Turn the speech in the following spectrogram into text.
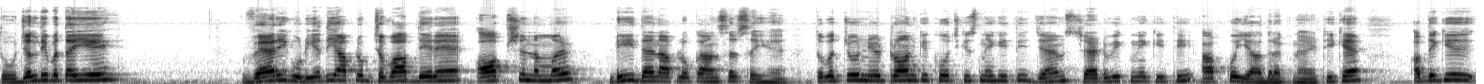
तो जल्दी बताइए। वेरी गुड यदि आप लोग जवाब दे रहे हैं ऑप्शन नंबर डी देन आप लोग का आंसर सही है। तो बच्चों, न्यूट्रॉन की खोज किसने की थी? जेम्स चैडविक ने की थी। आपको याद रखना है, ठीक है? अब देखिए,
